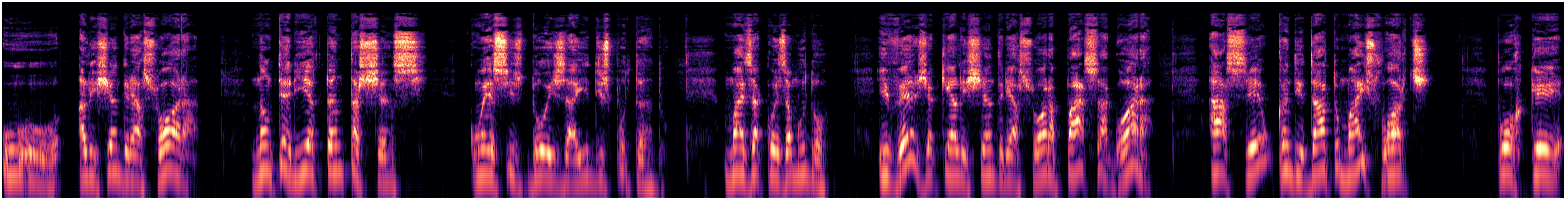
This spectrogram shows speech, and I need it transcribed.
o Alexandre Asfora não teria tanta chance com esses dois aí disputando. Mas a coisa mudou. E veja que Alexandre Assora passa agora a ser o candidato mais forte, porque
